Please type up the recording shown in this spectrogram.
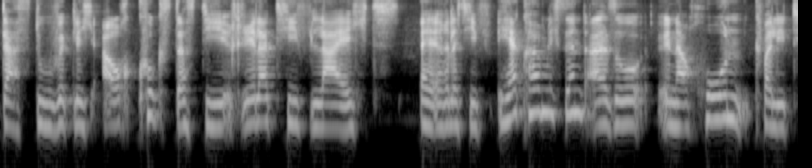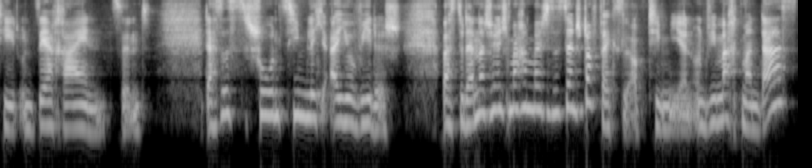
dass du wirklich auch guckst, dass die relativ leicht, äh, relativ herkömmlich sind, also in einer hohen Qualität und sehr rein sind. Das ist schon ziemlich ayurvedisch. Was du dann natürlich machen möchtest, ist deinen Stoffwechsel optimieren. Und wie macht man das?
